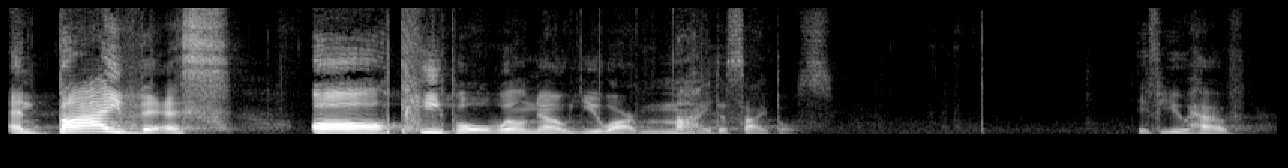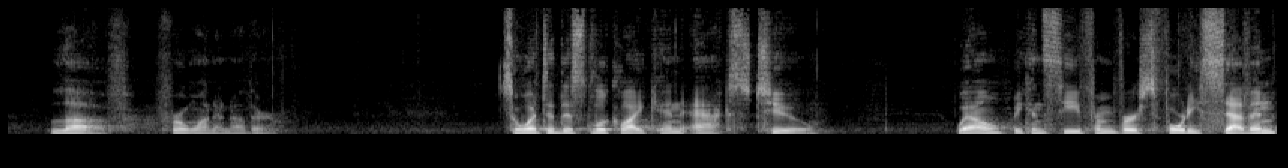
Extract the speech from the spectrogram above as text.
And by this, all people will know you are my disciples. If you have love for one another. So, what did this look like in Acts 2? Well, we can see from verse 47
